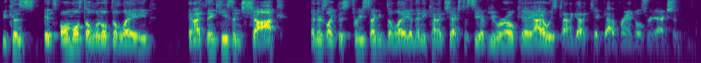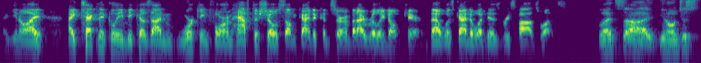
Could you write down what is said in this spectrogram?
because it's almost a little delayed. And I think he's in shock. And there's like this three second delay. And then he kind of checks to see if you were okay. I always kind of got a kick out of Brandel's reaction. You know, I, I technically, because I'm working for him, have to show some kind of concern, but I really don't care. That was kind of what his response was. Let's, uh, you know, just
